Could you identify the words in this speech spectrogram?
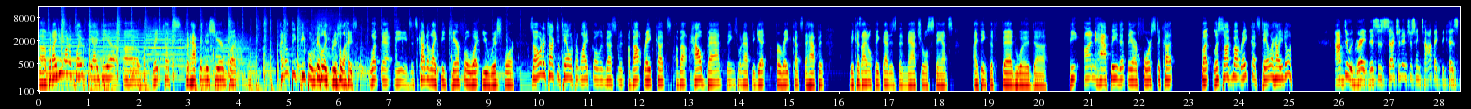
Uh, but I do want to play with the idea of rate cuts could happen this year, but I don't think people really realize what that means. It's kind of like be careful what you wish for. So I want to talk to Taylor from Life Goal Investment about rate cuts, about how bad things would have to get for rate cuts to happen, because I don't think that is the natural stance. I think the Fed would uh, be unhappy that they are forced to cut. But let's talk about rate cuts. Taylor, how you doing? I'm doing great. This is such an interesting topic because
